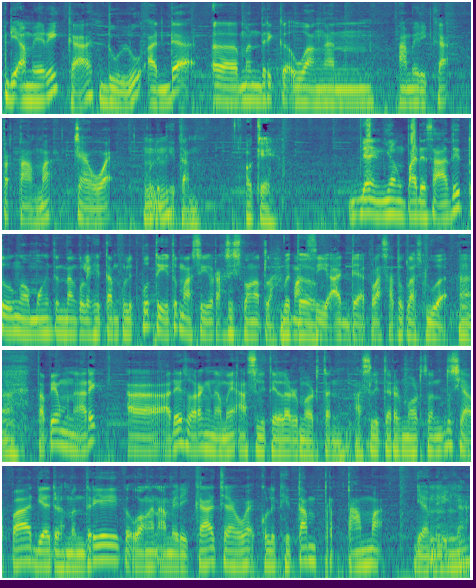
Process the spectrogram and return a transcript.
di Amerika dulu ada eh, menteri keuangan Amerika pertama cewek kulit Mhm. hitam. Oke. Dan yang pada saat itu ngomongin tentang kulit hitam kulit putih itu masih rasis banget lah, Betul. masih ada kelas 1 kelas 2. Heeh. Tapi yang menarik eh, ada seorang yang namanya Ashley Taylor Morton. Ashley Taylor Morton itu siapa? Dia adalah menteri keuangan Amerika cewek kulit hitam pertama di Amerika.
